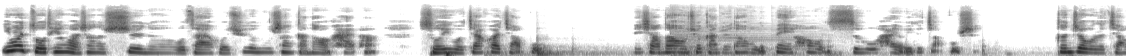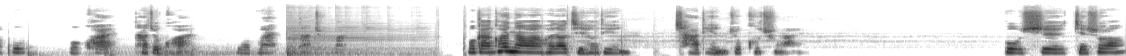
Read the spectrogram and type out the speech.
因为昨天晚上的事呢，我在回去的路上感到很害怕，所以我加快脚步。没想到，我却感觉到我的背后似乎还有一个脚步声，跟着我的脚步，我快他就快，我慢他就慢。我赶快拿完回到集合点，差点就哭出来。故事结束了。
